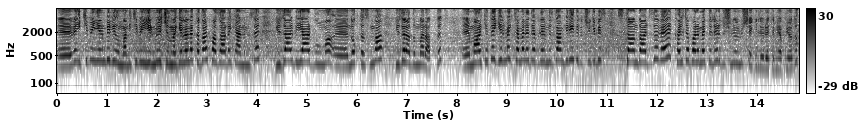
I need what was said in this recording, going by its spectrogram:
Ee, ve 2021 yılından 2023 yılına gelene kadar pazarda kendimize güzel bir yer bulma e, noktasında güzel adımlar attık. E, markete girmek temel hedeflerimizden biriydi çünkü biz standartize ve kalite parametreleri düşünülmüş şekilde üretim yapıyorduk.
